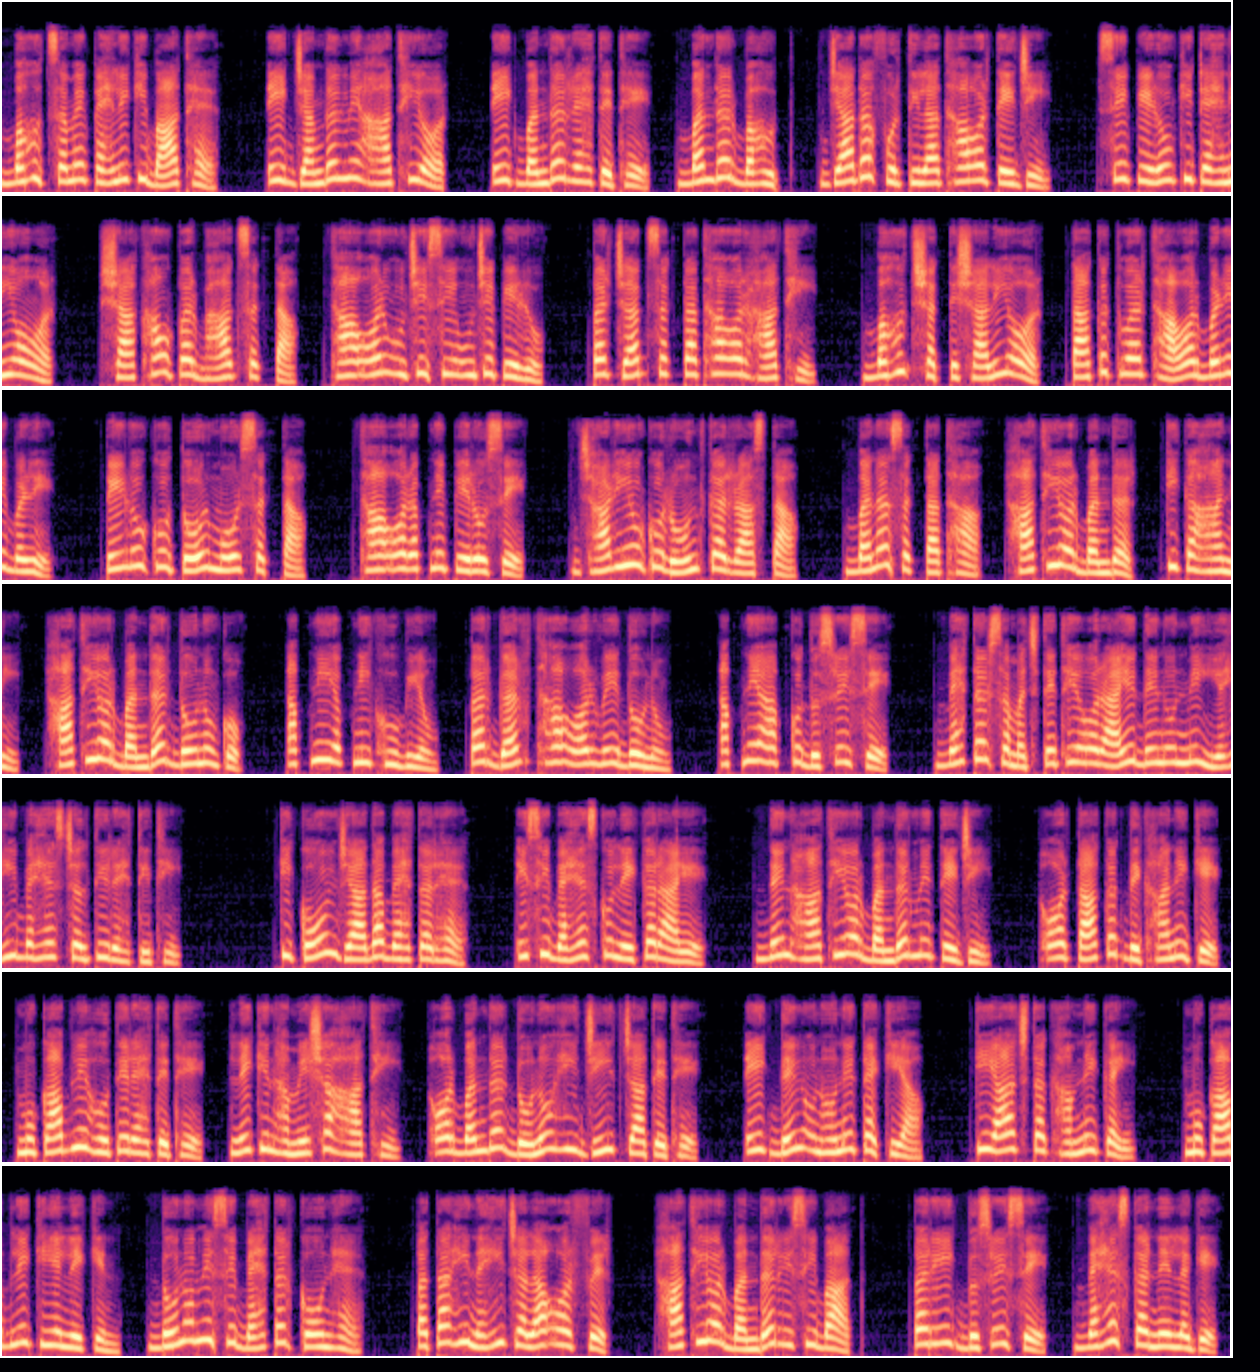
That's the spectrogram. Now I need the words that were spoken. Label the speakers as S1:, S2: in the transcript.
S1: बहुत समय पहले की बात है। एक जंगल में हाथी और एक बंदर रहते थे। बंदर बहुत ज़्यादा फुर्तीला था और तेज़ी से पेड़ों की टहनियों और शाखाओं पर भाग सकता था और ऊँचे से ऊँचे पेड़ों पर चढ़ सकता था और हाथी बहुत शक्तिशाली और ताकतवर था और बड़े बड़े पेड़ों को तोड़ मोड़ सकता था और अपने पेड़ों से झाड़ियों को रोंद कर रास्ता बना सकता था। हाथी और बंदर की कहानी। हाथी और बंदर दोनों को अपनी अपनी खूबियों पर गर्व था और वे दोनों अपने आप को दूसरे से बेहतर समझते थे और आए दिन उनमें यही बहस चलती रहती थी कि कौन ज़्यादा बेहतर है। इसी बहस को लेकर आए दिन हाथी और बंदर में तेज़ी और ताकत दिखाने के मुकाबले होते रहते थे, लेकिन हमेशा हाथी और बंदर दोनों ही जीत जाते थे। एक दिन उन्होंने तय किया कि आज तक हमने कई मुकाबले किए, लेकिन दोनों में से बेहतर कौन है? पता ही नहीं चला और फिर हाथी और बंदर इसी बात पर एक दूसरे से बहस करने लगे।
